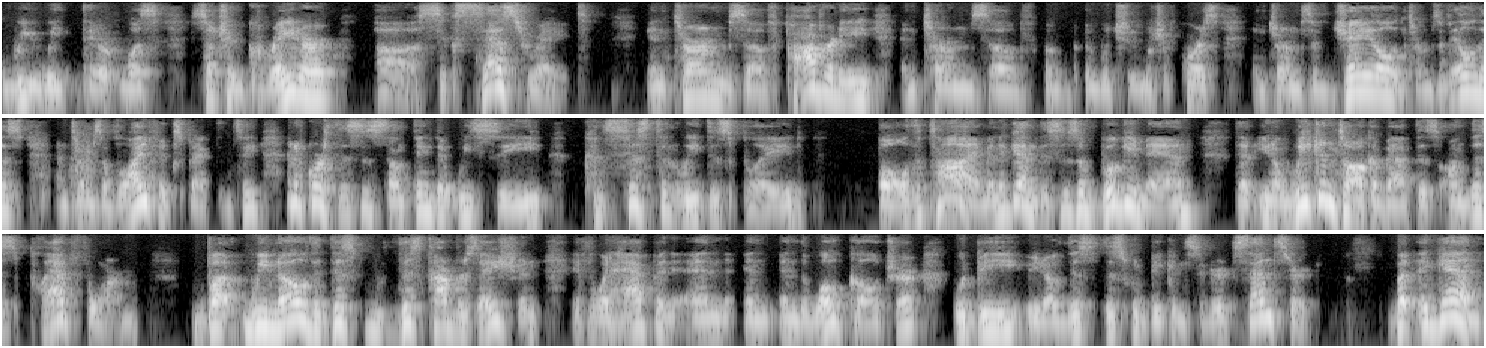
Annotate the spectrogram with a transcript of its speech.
we, we there was such a greater uh, success rate in terms of poverty, in terms of, of, which, which of course, in terms of jail, in terms of illness, in terms of life expectancy, and of course, this is something that we see consistently displayed all the time. And again, this is a boogeyman that you know we can talk about this on this platform, but we know that this this conversation, if it would happen in, in in the woke culture, would be you know this this would be considered censored. But again,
